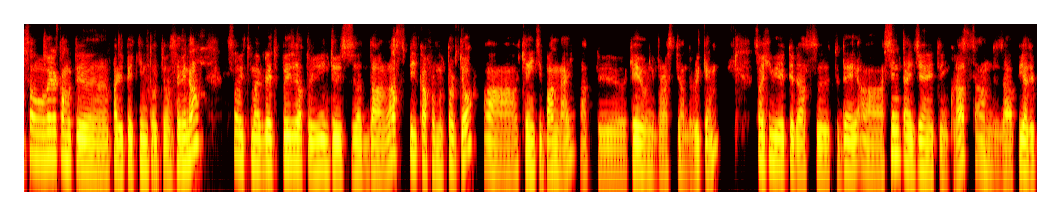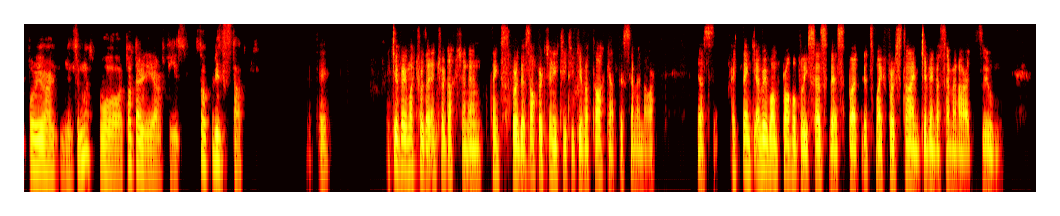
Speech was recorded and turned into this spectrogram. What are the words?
So welcome to Paris-Pékin Tokyo seminar. So it's my great pleasure to introduce the last speaker from Tokyo, uh, Kenichi Bannai at uh, Keio University and RIKEN. So he will tell us today uh, Shintani generating class and the p-adic polylogarithm for total real fields. So please start. Okay. Thank you very much for the introduction and thanks for this opportunity to give a talk at this seminar. Yes, I think everyone probably says this, but it's my first time giving a seminar at Zoom.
